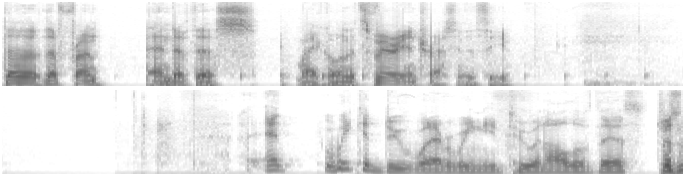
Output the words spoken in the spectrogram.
the the front end of this, Michael, and it's very interesting to see. and we could do whatever we need to in all of this. Just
